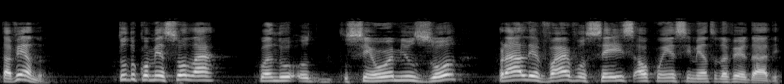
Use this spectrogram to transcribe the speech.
Tá vendo? Tudo começou lá, quando o, o Senhor me usou para levar vocês ao conhecimento da verdade.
